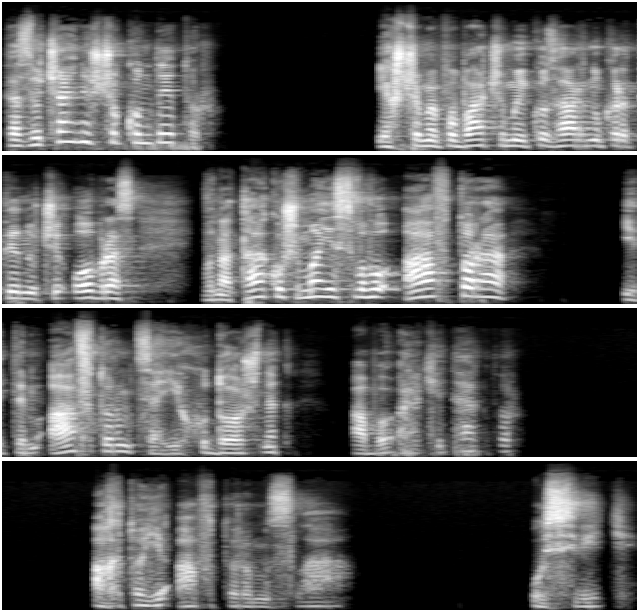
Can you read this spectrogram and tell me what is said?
Та, звичайно, що кондитор. Якщо ми побачимо якусь гарну картину чи образ, вона також має свого автора. І тим автором це є художник або архітектор. А хто є автором зла у світі?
